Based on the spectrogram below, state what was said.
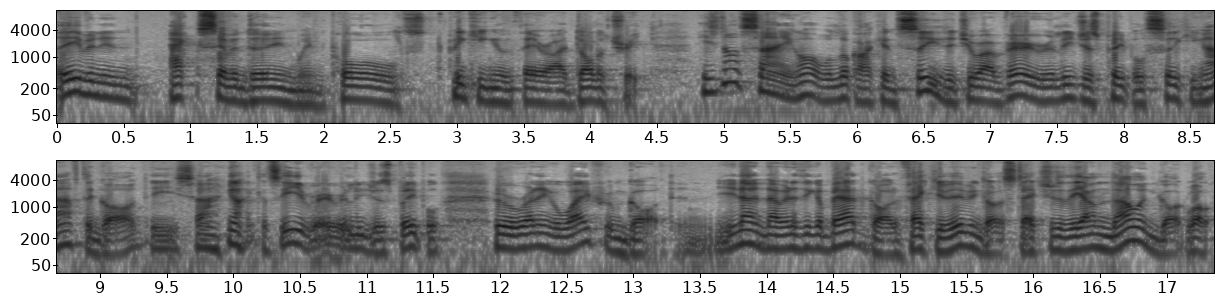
even in Acts 17, when Paul's speaking of their idolatry, he's not saying, Oh, well, look, I can see that you are very religious people seeking after God. He's saying, I can see you're very religious people who are running away from God. And you don't know anything about God. In fact, you've even got a statue of the unknown God. Well,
